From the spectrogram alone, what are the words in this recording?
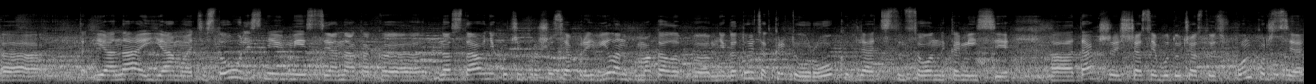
э, и она, и я, мы аттестовывали с ней вместе. Она как э, наставник очень хорошо себя проявила. Она помогала э, мне готовить открытый урок для дистанционной комиссии. А также сейчас я буду участвовать в конкурсе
